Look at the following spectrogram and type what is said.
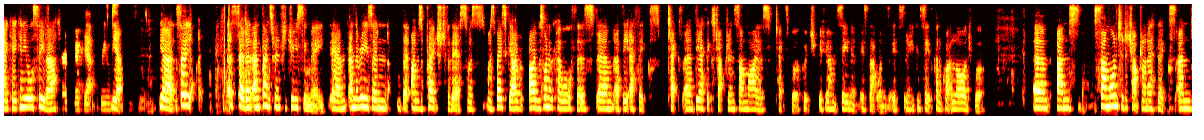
Okay, can you all see that? Perfect, yeah. yeah, yeah. So as said, and, and thanks for introducing me. Um, and the reason that I was approached for this was was basically I, I was one of the co-authors um, of the ethics text, uh, the ethics chapter in Sam Myers' textbook, which if you haven't seen it, is that one. It's, it's as you can see, it's kind of quite a large book. Um, and Sam wanted a chapter on ethics, and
